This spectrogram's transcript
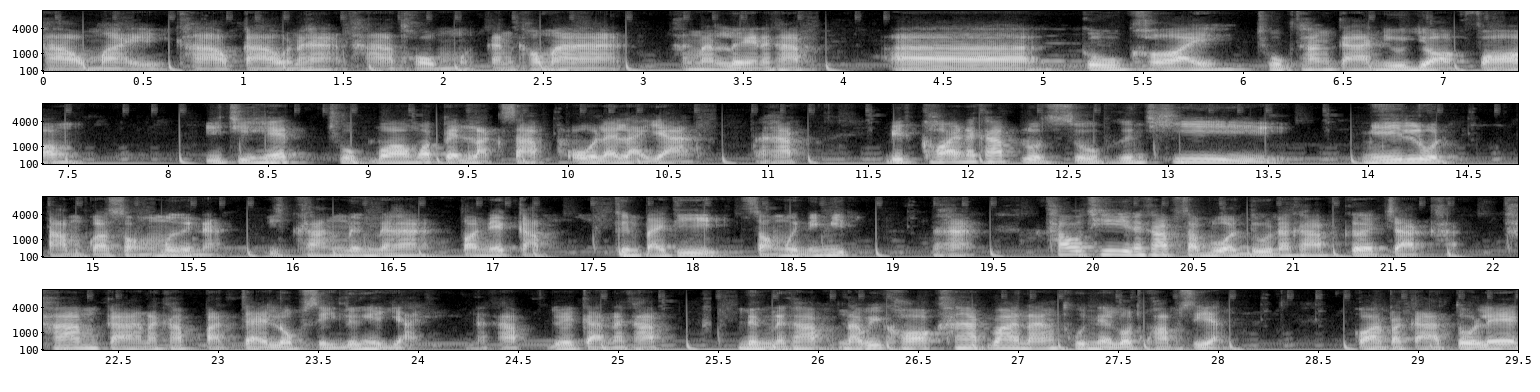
ข่าวใหม่ ข่าวเก่านะฮะถาถมกันเข้ามาทั้งนั้นเลยนะครับกูคอยถูกทางการนิวยอร์กฟ้อง ETH ถูกมองว่าเป็นหลักทรัพย์โอ้หลาย ๆ อย่างนะครับ Bitcoin นะครับหลุดสู่พื้นที่มีหลุดต่ำกว่า 20,000อะอีกครั้งหนึ่งนะฮะตอนนี้กลับขึ้นไปที่ 20,000 นิดๆนะฮะเท่าที่นะครับสำรวจดูนะครับเกิดจากท่ามกลางนะครับปัจจัยลบสีเรื่องใหญ่ๆนะครับด้วยกันนะครับหนึ่งนะครับนักวิเคราะห์คาดว่านักทุนเนี่ยลดความเสี่ยง ก่อนประกาศตัวเลข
